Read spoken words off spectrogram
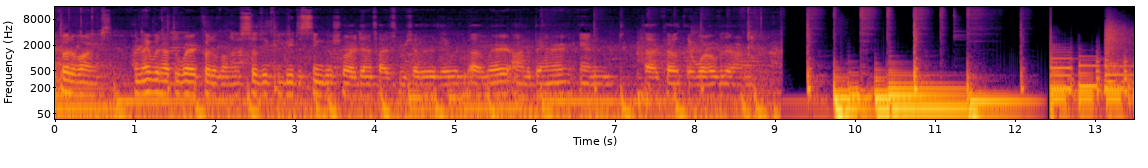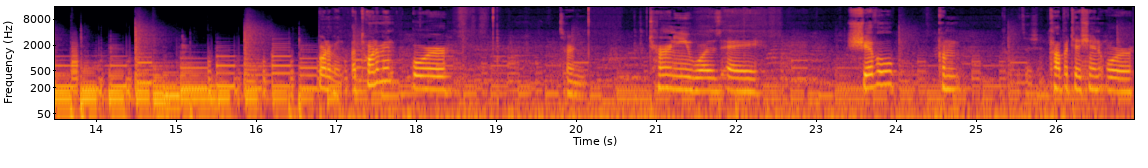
The coat of arms. A knight would have to wear a coat of arms so they could be distinguished or identified from each other. They would uh, wear it on a banner and a coat they wore over their armor. tournament a tournament or Tourney. tourney was a chival com- Competition. competition or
